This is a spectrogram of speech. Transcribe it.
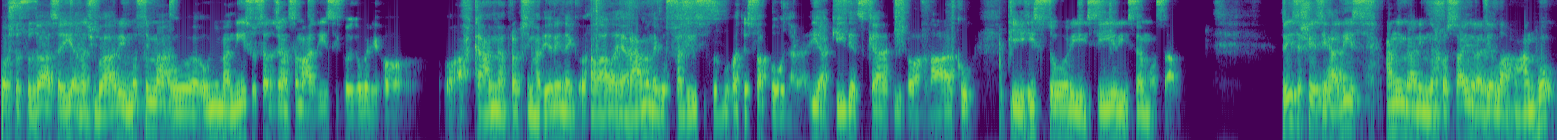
Pošto su dva sahiha, znači Buhari i muslima, u, u njima nisu sadržani samo hadisi koji govori o o ahkamima, propisima vjeri, nego halala i harama, nego su hadisi koji obuhvate sva poglavlja, i akidetska, i o ahlaku, i historiji, i siri, i svemu ostalo. 36. hadis, an Imran ibn Husayn radijallahu anhu,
